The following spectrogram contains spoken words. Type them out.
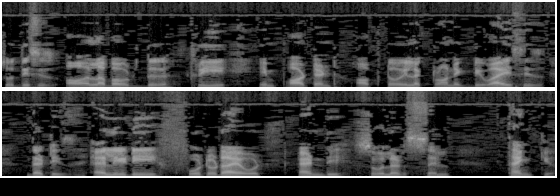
So this is all about the three important optoelectronic devices that is LED, photodiode and the solar cell. Thank you.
